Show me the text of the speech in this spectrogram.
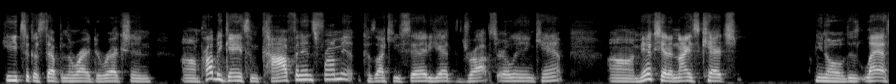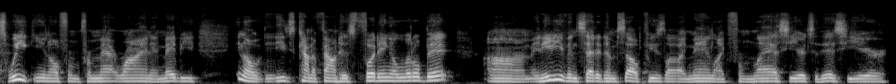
he took a step in the right direction. Um, probably gained some confidence from it because, like you said, he had the drops early in camp. Um, he actually had a nice catch, you know, this last week, you know, from from Matt Ryan, and maybe, you know, he's kind of found his footing a little bit. Um, and he even said it himself. He's like, man, like from last year to this year,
